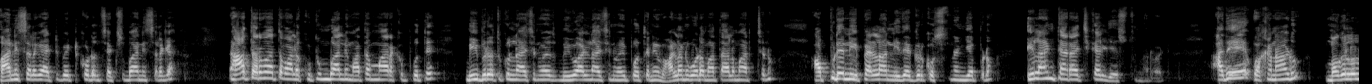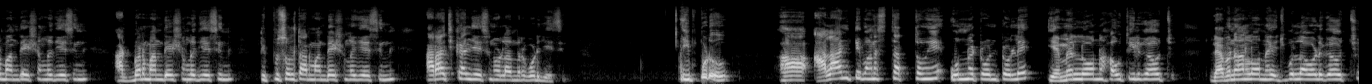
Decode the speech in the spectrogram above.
బానిసలుగా అట్టు పెట్టుకోవడం సెక్స్ బానిసలుగా. ఆ తర్వాత వాళ్ళ కుటుంబాన్ని మతం మారకపోతే మీ బ్రతుకులు నాశనం మీ వాళ్ళు నాశనం అయిపోతేనే వాళ్ళని కూడా మతాలు మార్చడం. అప్పుడే నీ పెళ్ళాన్ని నీ దగ్గరకు వస్తుందని చెప్పడం. ఇలాంటి అరాచకాలు చేస్తున్నారు వాళ్ళు. అదే ఒకనాడు మొఘలులు మన దేశంలో చేసింది అక్బర్ మన దేశంలో చేసింది టిప్పు సుల్తాన్ మన దేశంలో చేసింది అరాచకాలు చేసిన వాళ్ళందరూ కూడా చేసింది. ఇప్పుడు అలాంటి మనస్తత్వమే ఉన్నటువంటి వాళ్ళే యెమెన్లో ఉన్న హౌతీలు కావచ్చు లెబనాన్లో ఉన్న హెజ్బుల్లా వాళ్ళు కావచ్చు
